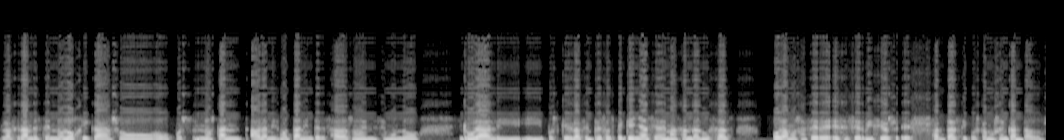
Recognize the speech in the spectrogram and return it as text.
las grandes tecnológicas o, pues, no están ahora mismo tan interesadas ¿no? en ese mundo rural y, pues que las empresas pequeñas y además andaluzas podamos hacer ese servicio es fantástico, estamos encantados.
